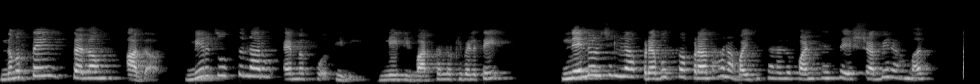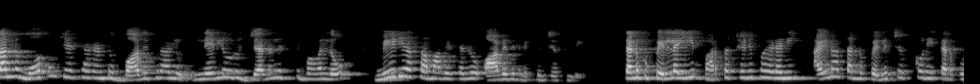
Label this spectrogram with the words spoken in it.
నమస్తే సలాం ఆదాబ్. మీరు చూస్తున్నారు టీవీ. నేటి వార్తల్లోకి వెళితే నెల్లూరు జిల్లా ప్రభుత్వ ప్రధాన వైద్యశాలలో పనిచేసే షబీర్ అహ్మద్ తనను మోసం చేశాడంటూ బాధితురాలు నెల్లూరు జర్నలిస్ట్ భవన్లో మీడియా సమావేశంలో ఆవేదన వ్యక్తం చేసింది. తనకు పెళ్ళయి భర్త చనిపోయాడని అయినా తనను పెళ్ళి చేసుకొని తనకు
